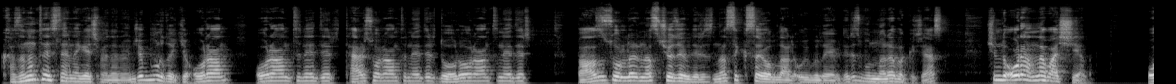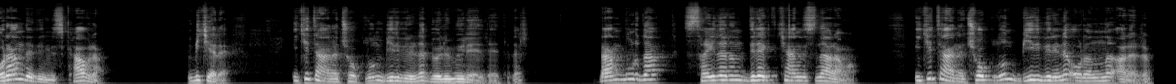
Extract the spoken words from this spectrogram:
kazanım testlerine geçmeden önce buradaki oran, orantı nedir, ters orantı nedir, doğru orantı nedir? Bazı soruları nasıl çözebiliriz, nasıl kısa yollarla uygulayabiliriz bunlara bakacağız. Şimdi oranla başlayalım. Oran dediğimiz kavram bir kere iki tane çokluğun birbirine bölümüyle elde edilir. Ben burada sayıların direkt kendisini aramam. İki tane çokluğun birbirine oranını ararım.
